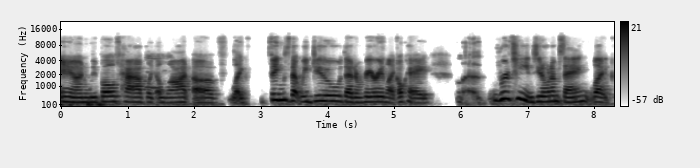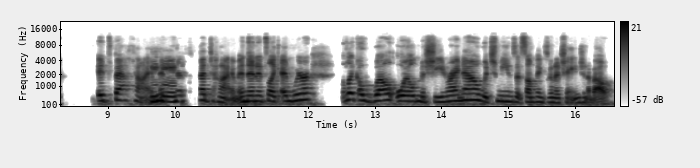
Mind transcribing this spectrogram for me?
and we both have like a lot of like things that we do that are very like okay routines. You know what I'm saying? Like it's bath time mm-hmm. and it's bedtime, and then it's like, and we're like a well-oiled machine right now, which means that something's going to change in about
